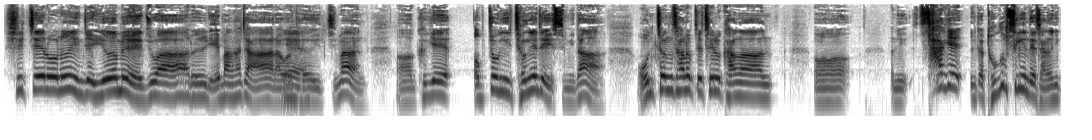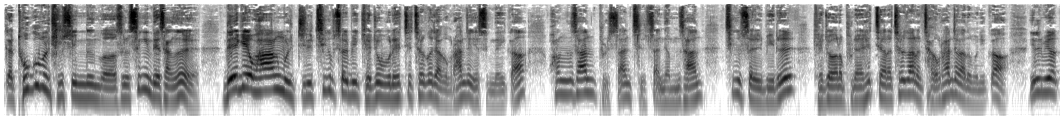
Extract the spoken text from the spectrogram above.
실제로는 이제 위험의 외주화를 예방하자라고 예. 되어 있지만 어 그게 업종이 정해져 있습니다. 온천 산업 재체를 강한 어 아니 사계 그러니까 도급 승인 대상 그러니까 도급을 줄 수 있는 것을 승인 대상을 네 개 화학 물질 취급 설비 개조물 해체 철거 작업을 한정했습니다. 그러니까 황산, 불산, 질산, 염산 취급 설비를 개조하는 분해 해체하는 철거하는 작업을 한정하다 보니까 예를 들면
